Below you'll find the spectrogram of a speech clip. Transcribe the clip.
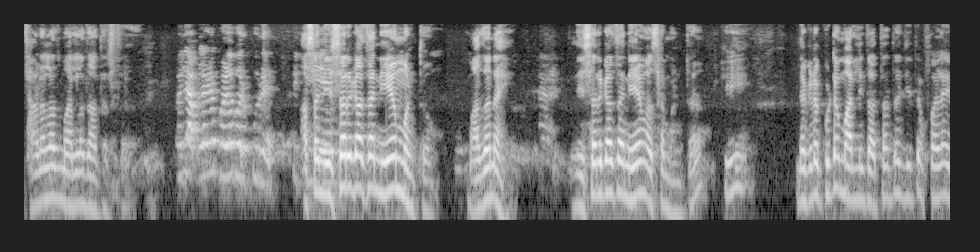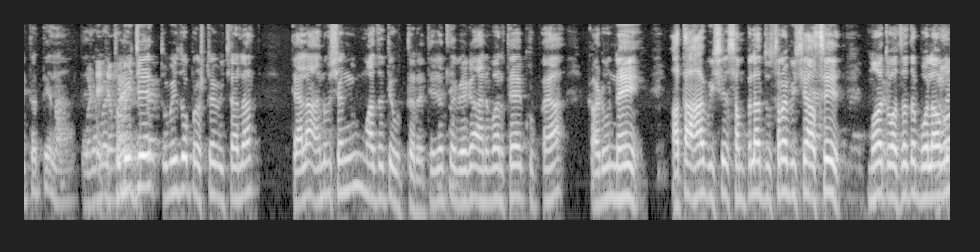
झाडालाच मारला जात असतं. म्हणजे आपल्याकडे फळं भरपूर आहेत. असं? निसर्गाचा नियम म्हणतो. माझा नाही. निसर्गाचा नियम असं म्हणतं की दगडं कुठं मारली जातात तर जिथे फळं येतात त्याला त्याच्यामुळे त्याच्यामुळे- तुम्ही जे तुम्ही जो प्रश्न विचारलात त्याला अनुषंग माझं ते उत्तर आहे. त्याच्यातला वेगळा अनवर्थ आहे कृपया काढू नये. आता हा विषय संपला दुसरा विषय असेल महत्त्वाचा तर बोलावं.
